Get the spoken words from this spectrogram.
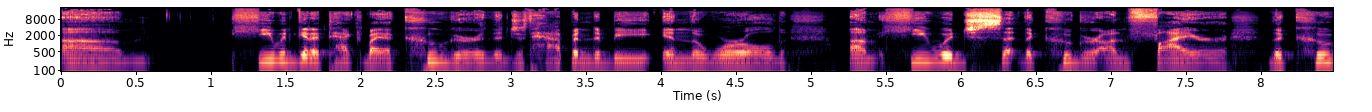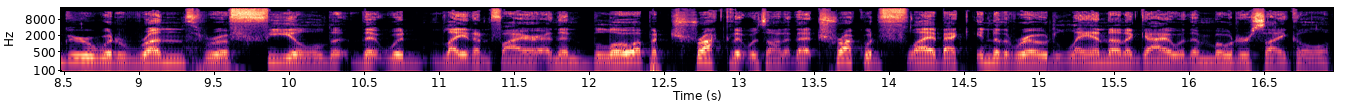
Um he would get attacked by a cougar that just happened to be in the world. Um, he would set the cougar on fire. The cougar would run through a field that would light on fire and then blow up a truck that was on it. That truck would fly back into the road, land on a guy with a motorcycle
